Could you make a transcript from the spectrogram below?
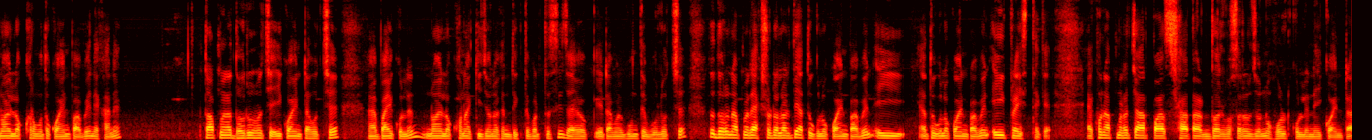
নয় লক্ষর মতো কয়েন পাবেন এখানে। তো আপনারা ধরুন হচ্ছে এই কয়েনটা হচ্ছে বাই করলেন, নয় লক্ষ না কী যেন এখানে দেখতে পারতেছি, যাই হোক, এটা আমার গুনতে ভুল হচ্ছে। তো ধরুন আপনারা একশো ডলার দিয়ে এতগুলো কয়েন পাবেন, এই এতগুলো কয়েন পাবেন এই প্রাইস থেকে। এখন আপনারা চার, পাঁচ, সাত, আট, দশ বছরের জন্য হোল্ড করলেন এই কয়েনটা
